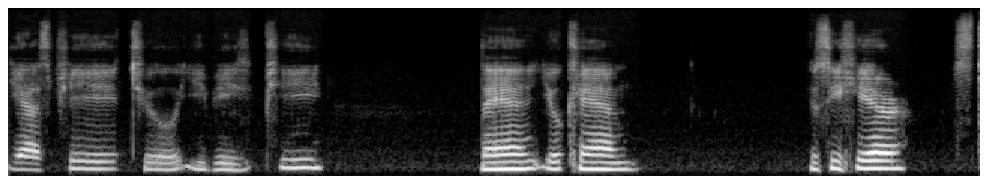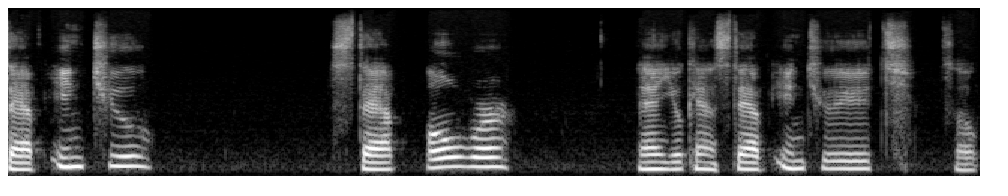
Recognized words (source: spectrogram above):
ESP to EBP. Then you can, you see here, step into step over and you can step into it. So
